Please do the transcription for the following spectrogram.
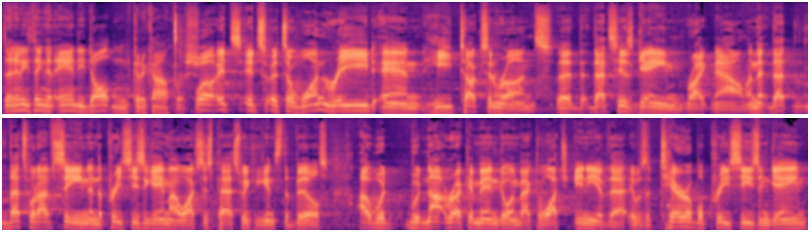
than anything that Andy Dalton could accomplish. Well, it's it's it's a one read and he tucks and runs. That's his game right now, and that, that that's what I've seen in the preseason game I watched this past week against the Bills. I would would not recommend going back to watch any of that. It was a terrible preseason game.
